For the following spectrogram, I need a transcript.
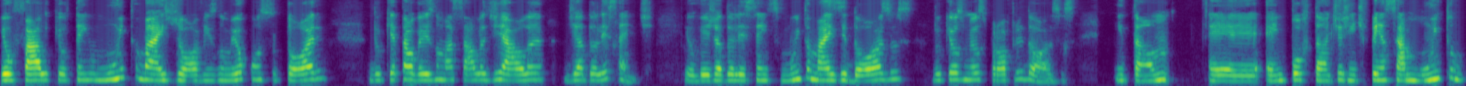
eu falo que eu tenho muito mais jovens no meu consultório do que talvez numa sala de aula de adolescente. Eu vejo adolescentes muito mais idosos do que os meus próprios idosos. Então, é, é importante a gente pensar muito,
